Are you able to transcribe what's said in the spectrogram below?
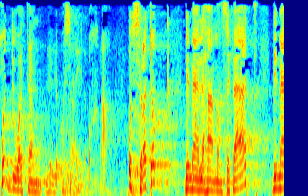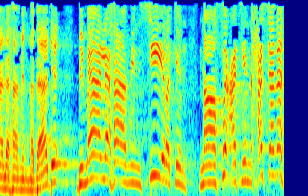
قدوة للأسر الأخرى. أسرتك بما لها من صفات بما لها من مبادئ بما لها من سيرة ناصعة حسنة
